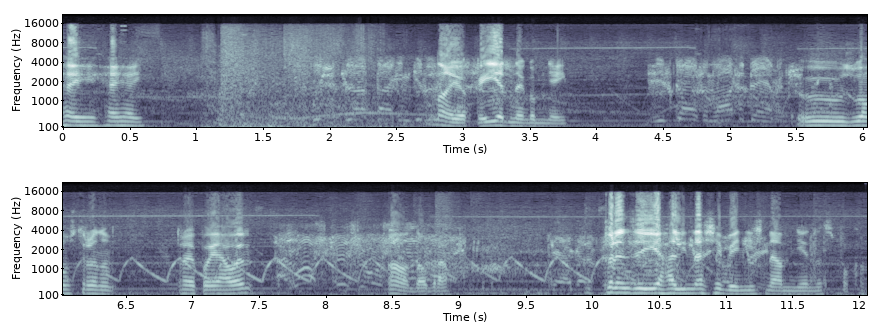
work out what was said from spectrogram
Hej, hej, hej. No i okej, jednego mniej. Uuu, złą stroną. Trochę pojechałem. O, dobra. Prędzej jechali na siebie niż na mnie, no spoko.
